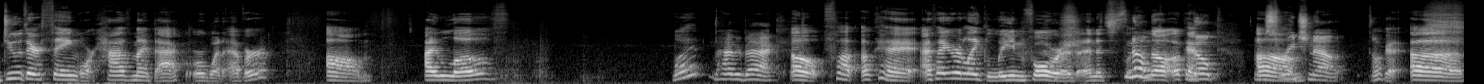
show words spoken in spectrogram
do their thing or have my back or whatever. Um, I love. What? Have you back. Oh fuck. Okay, I thought you were like lean forward, and it's No, no. Okay, Nope. I'm just Um, reaching out. okay. Uh,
